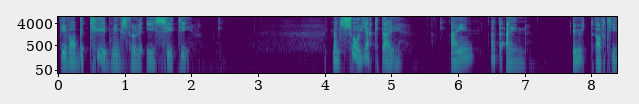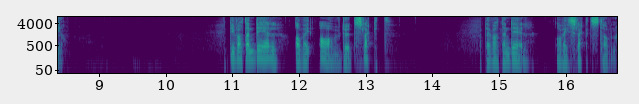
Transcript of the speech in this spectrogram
de var betydningsfulle i si tid. Men så gikk de, ein etter ein, ut av tida. De vart en del av ei avdød slekt. De vart en del av ei slektstavle.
